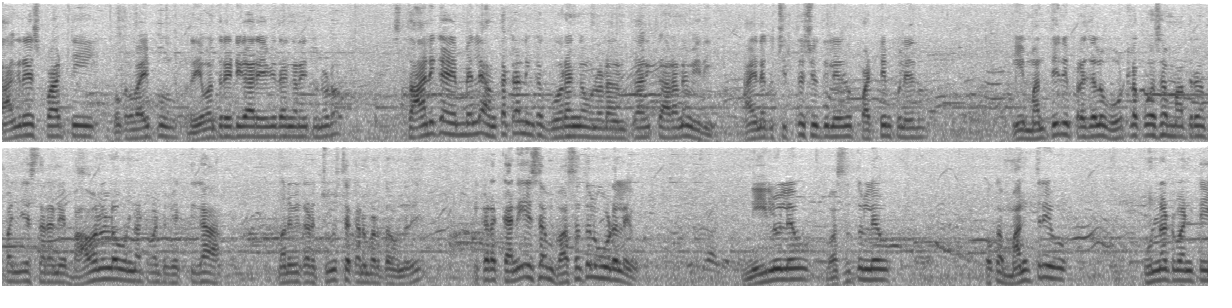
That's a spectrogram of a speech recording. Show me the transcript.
కాంగ్రెస్ పార్టీ ఒకవైపు రేవంత్ రెడ్డి గారు ఏ విధంగా ఉన్నాడో స్థానిక ఎమ్మెల్యే అంతకన్నా ఇంకా ఘోరంగా ఉండడానికి కారణం ఇది. ఆయనకు చిత్తశుద్ధి లేదు పట్టింపు లేదు. ఈ మంత్రిని ప్రజలు ఓట్ల కోసం మాత్రమే పనిచేస్తారనే భావనలో ఉన్నటువంటి వ్యక్తిగా మనం ఇక్కడ చూస్తే కనబడుతూ ఉన్నది. ఇక్కడ కనీసం వసతులు కూడా లేవు. నీళ్ళు లేవు వసతులు లేవు. ఒక మంత్రి ఉన్నటువంటి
